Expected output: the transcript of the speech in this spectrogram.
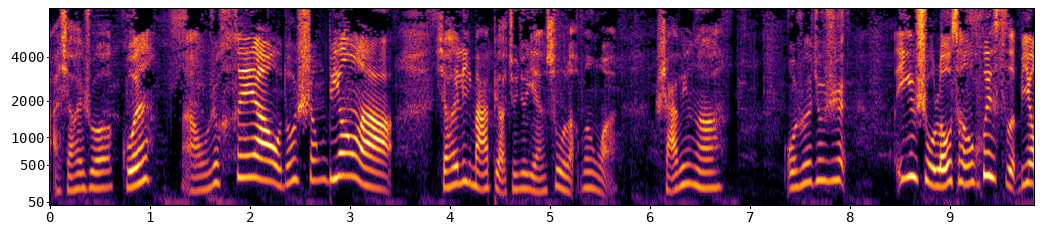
啊，小黑说滚啊！我说黑啊，我都生病了。小黑立马表情就严肃了，问我啥病啊？我说就是一数楼层会死病。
